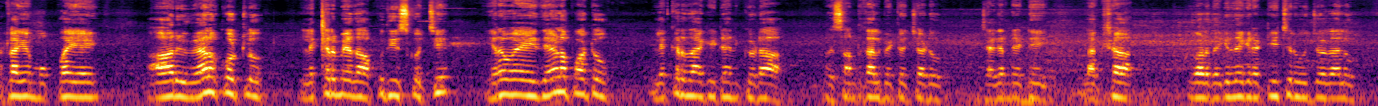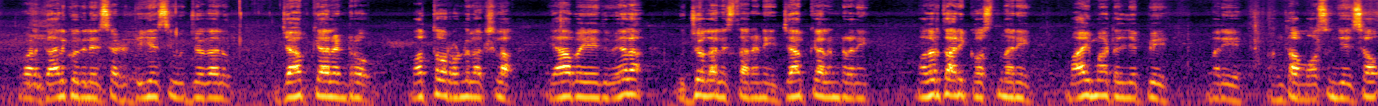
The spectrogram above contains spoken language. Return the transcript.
అట్లాగే ముప్పై ఆరు వేల కోట్లు లెక్కర మీద అప్పు తీసుకొచ్చి ఇరవై ఐదేళ్ళ పాటు లెక్కర దాకేయడానికి కూడా సంతకాలు పెట్టి వచ్చాడు జగన్ రెడ్డి. లక్ష వాళ్ళ దగ్గర దగ్గర టీచర్ ఉద్యోగాలు వాళ్ళ గాలికి వదిలేశాడు. డిఎస్సి ఉద్యోగాలు జాబ్ క్యాలెండరు మొత్తం రెండు లక్షల యాభై ఐదు వేల ఉద్యోగాలు ఇస్తానని జాబ్ క్యాలెండర్ అని మొదటి తారీఖు వస్తుందని మాయ మాటలు చెప్పి మరి అంతా మోసం చేశావు.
